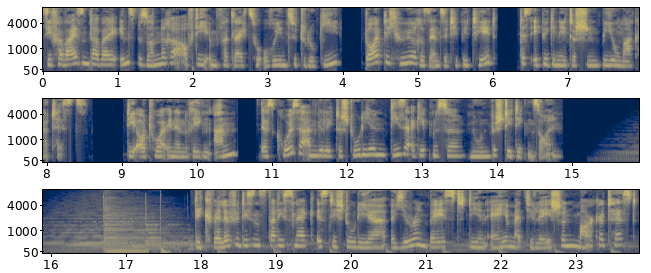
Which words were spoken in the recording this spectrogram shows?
Sie verweisen dabei insbesondere auf die im Vergleich zur Urinzytologie deutlich höhere Sensitivität des epigenetischen Biomarkertests. Die AutorInnen regen an, dass größer angelegte Studien diese Ergebnisse nun bestätigen sollen. Die Quelle für diesen Study Snack ist die Studie A Urine-Based DNA Methylation Marker Test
